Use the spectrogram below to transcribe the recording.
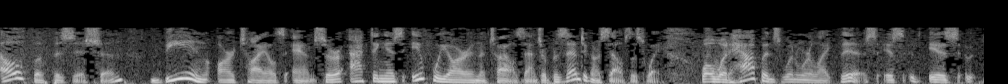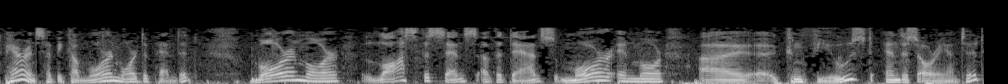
alpha position being our child's answer, acting as if we are in a child's answer, presenting ourselves this way. Well, what happens when we're like this is, is parents have become more and more dependent, more and more lost the sense of the dance, more and more uh, confused and disoriented,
